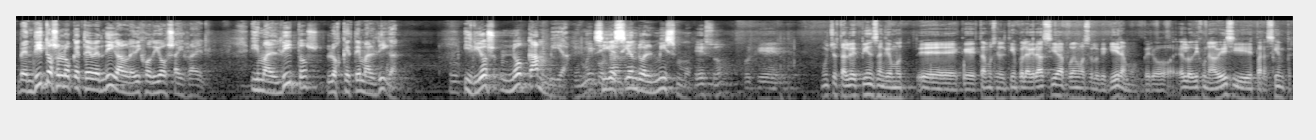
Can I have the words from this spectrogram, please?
Benditos son los que te bendigan, le dijo Dios a Israel, y malditos los que te maldigan. Y Dios no cambia, sigue siendo el mismo. Eso, porque muchos tal vez piensan que, eh, que estamos en el tiempo de la gracia, podemos hacer lo que quieramos, pero Él lo dijo una vez y es para siempre.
